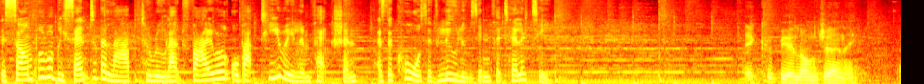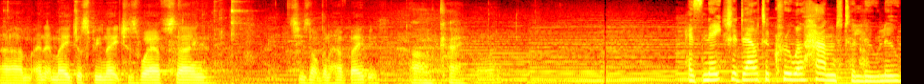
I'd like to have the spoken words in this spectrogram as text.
The sample will be sent to the lab to rule out viral or bacterial infection as the cause of Lulu's infertility. It could be a long journey, um, and it may just be nature's way of saying she's not going to have babies. Okay. Has nature dealt a cruel hand to Lulu,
